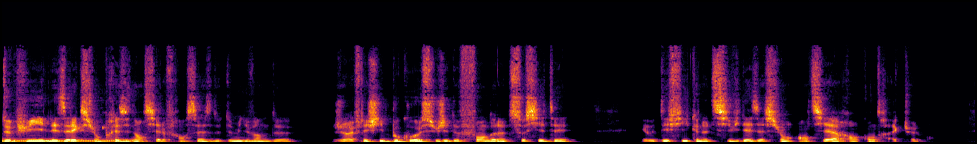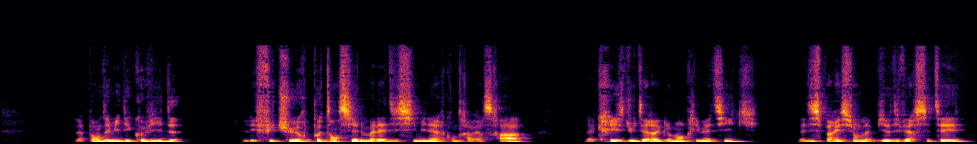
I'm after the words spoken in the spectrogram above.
Depuis les élections présidentielles françaises de 2022, je réfléchis beaucoup au sujet de fond de notre société et aux défis que notre civilisation entière rencontre actuellement. La pandémie du Covid, les futures potentielles maladies similaires qu'on traversera, la crise du dérèglement climatique, la disparition de la biodiversité,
